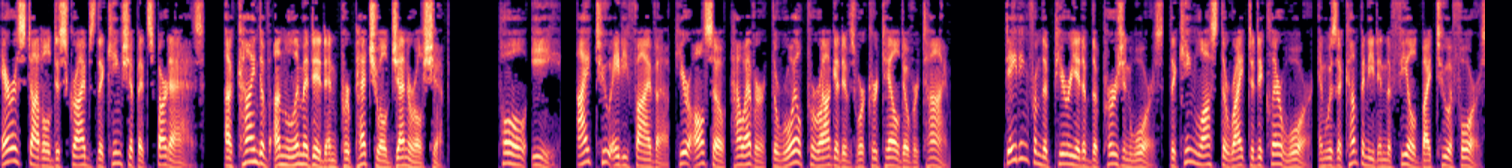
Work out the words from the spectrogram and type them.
Aristotle describes the kingship at Sparta as, "...a kind of unlimited and perpetual generalship." Pol. E. I 285 a. Here also, however, the royal prerogatives were curtailed over time. Dating from the period of the Persian Wars, the king lost the right to declare war, and was accompanied in the field by two ephors.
